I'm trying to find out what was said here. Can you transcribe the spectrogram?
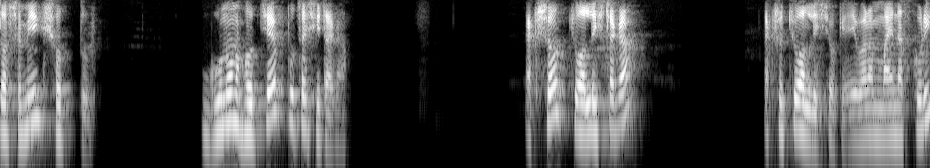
দশমিক সত্তর। গুণন হচ্ছে পঁচাশি টাকা। একশো চুয়াল্লিশ টাকা। একশো চুয়াল্লিশ ওকে এবার আমি মাইনাস করি।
